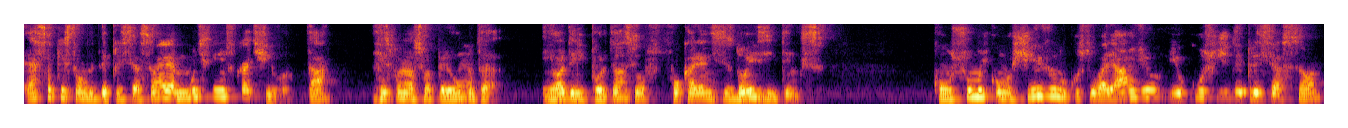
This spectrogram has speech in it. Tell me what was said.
essa questão da depreciação é muito significativa, tá? Respondendo a sua pergunta, em ordem de importância, eu focaria nesses dois itens: consumo de combustível no custo variável e o custo de depreciação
